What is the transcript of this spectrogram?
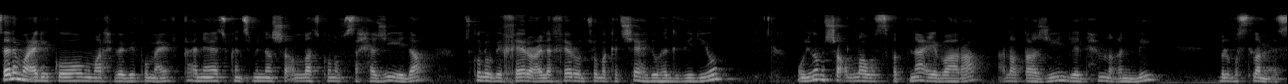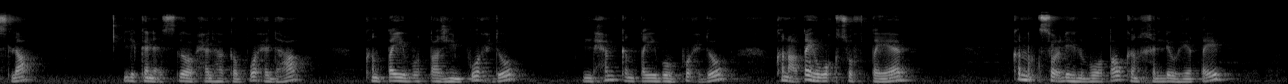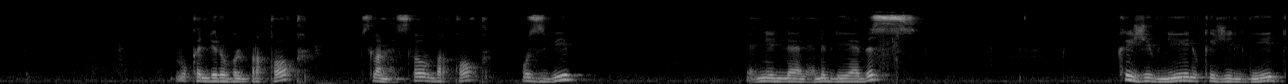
السلام عليكم ومرحبا بكم معايا في القناة. وكنتمنى إن شاء الله تكونوا في صحة جيدة تكونوا بخير وعلى خير وأنتم كتشاهدوا هذا الفيديو. واليوم إن شاء الله وصفتنا عبارة على طاجين ديال اللحم الغنمي بالبصلة معسلة اللي كنعسلوها بحال هكا بوحدها. كنطيبوا الطاجين بوحدو اللحم كنطيبوه بوحدو. كنعطيه وقته في الطياب كنقصوا عليه البوطة وكنخليوه يطيب. وكنديروه بالبرقوق. بصله معسله والبرقوق والزبيب يعني العنب اليابس. كيجي بنين وكيجي لذيذ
